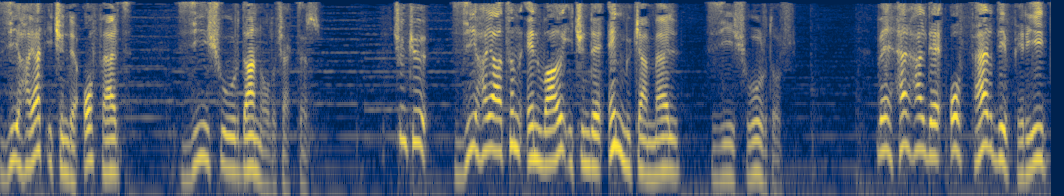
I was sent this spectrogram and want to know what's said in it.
zihayat içinde o fert zi şuurdan olacaktır. Çünkü zihayatın envaı içinde en mükemmel zi şuurdur. Ve herhalde o ferdi ferid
